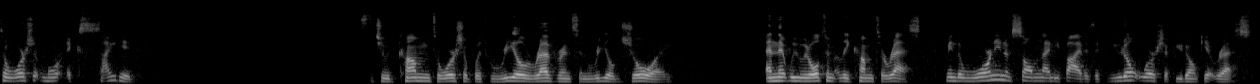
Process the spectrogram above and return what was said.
to worship more excited, it's that you would come to worship with real reverence and real joy, and that we would ultimately come to rest. I mean, the warning of Psalm 95 is if you don't worship, you don't get rest.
